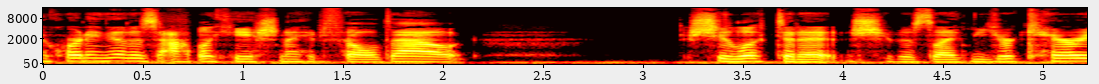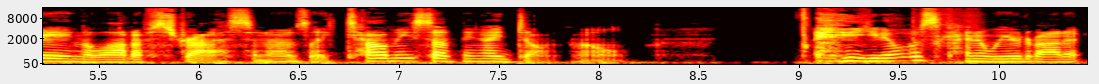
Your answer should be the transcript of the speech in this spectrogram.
according to this application I had filled out, she looked at it and she was like, You're carrying a lot of stress. And I was like, Tell me something I don't know. you know what's kind of weird about it?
